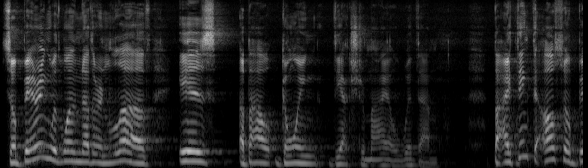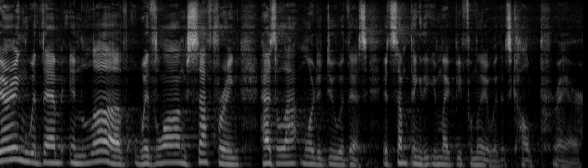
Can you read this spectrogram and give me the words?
So, bearing with one another in love is about going the extra mile with them. But I think that also bearing with them in love with long suffering has a lot more to do with this. It's something that you might be familiar with. It's called prayer.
